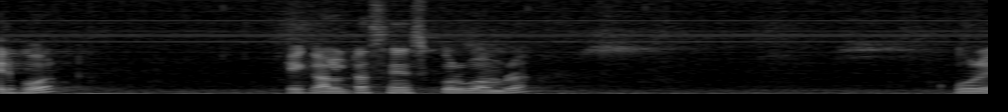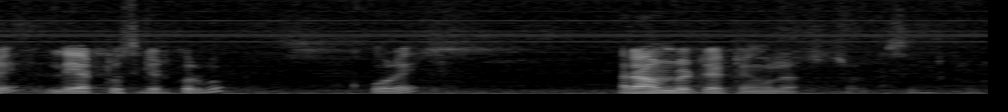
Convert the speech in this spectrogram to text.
এরপর এই কালারটা চেঞ্জ করব আমরা। করে লেয়ার টু সিলেক্ট করব। করে রাউন্ডেড রেক্ট্যাঙ্গুলার সিলেক্ট করব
